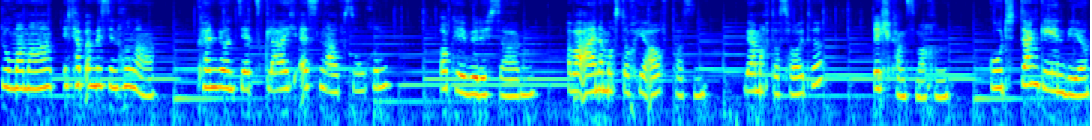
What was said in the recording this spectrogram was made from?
Du Mama, ich habe ein bisschen Hunger. Können wir uns jetzt gleich Essen aufsuchen? Okay, würde ich sagen. Aber einer muss doch hier aufpassen. Wer macht das heute? Ich kann's machen. Gut, dann gehen wir.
